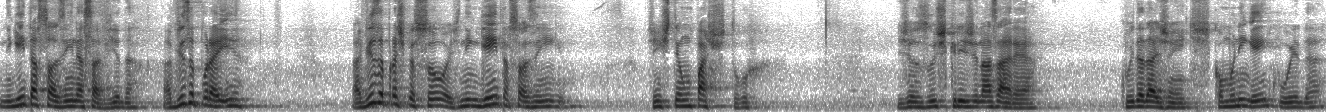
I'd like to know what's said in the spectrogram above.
Ninguém está sozinho nessa vida. Avisa por aí. Avisa para as pessoas: ninguém está sozinho. A gente tem um pastor. Jesus Cristo de Nazaré. Cuida da gente como ninguém cuida.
